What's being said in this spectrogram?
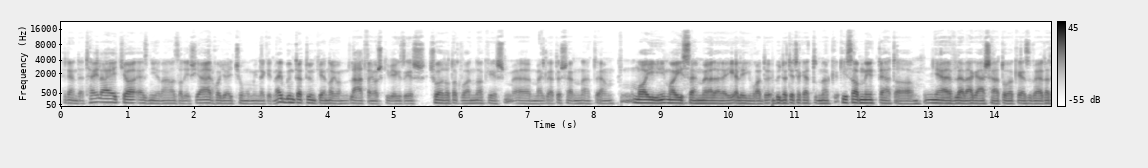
rendet helyreállítja. Ez nyilván azzal is jár, hogy egy csomó mindenkit megbüntetünk, ilyen nagyon látványos kivégzés sorozatok vannak, és e, meglehetősen hát, e, mai, mai szemmel elég, elég vad büntetéseket tudnak kiszabni, tehát a nyelv levágásától kezdve, tehát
